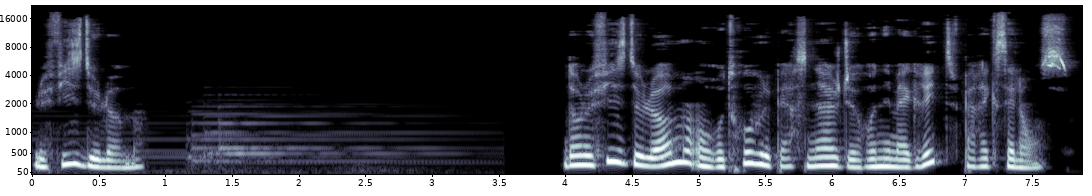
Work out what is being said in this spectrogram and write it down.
Le Fils de l'homme. Dans Le Fils de l'homme, on retrouve le personnage de René Magritte par excellence.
